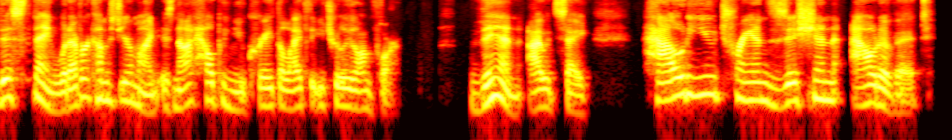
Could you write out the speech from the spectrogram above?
this thing, whatever comes to your mind, is not helping you create the life that you truly long for, then I would say, how do you transition out of it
